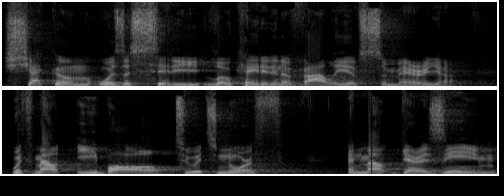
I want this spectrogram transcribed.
Shechem was a city located in a valley of Samaria, with Mount Ebal to its north and Mount Gerizim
